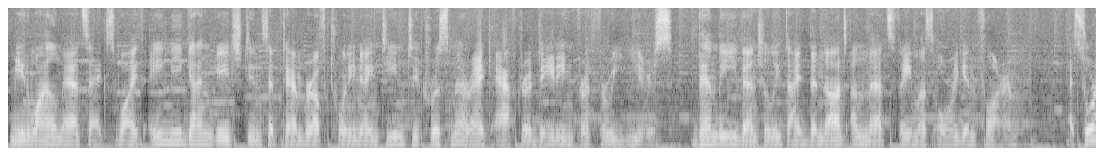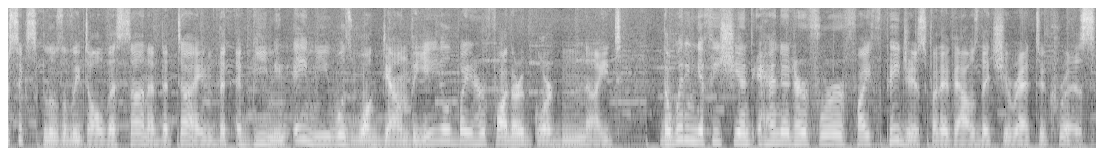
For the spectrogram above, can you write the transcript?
Meanwhile, Matt's ex-wife Amy got engaged in September of 2019 to Chris Marek after dating for three years. Then they eventually tied the knot on Matt's famous Oregon farm. A source exclusively told The Sun at the time that a beaming Amy was walked down the aisle by her father Gordon Knight, the wedding officiant handed her four or five pages for the vows that she read to Chris.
